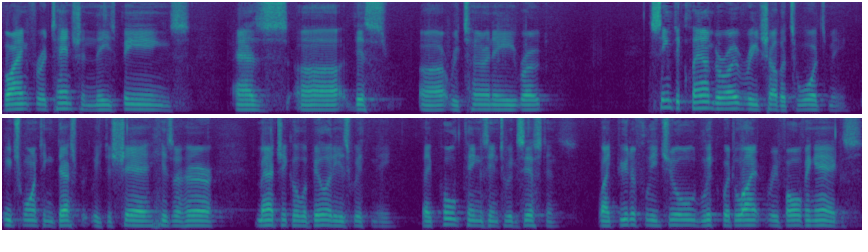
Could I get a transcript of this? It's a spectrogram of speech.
Vying for attention, these beings, as uh, this uh, returnee wrote, seemed to clamber over each other towards me, each wanting desperately to share his or her magical abilities with me. They pulled things into existence, like beautifully jeweled liquid light revolving eggs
